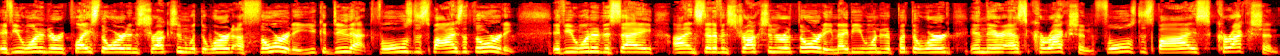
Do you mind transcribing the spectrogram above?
If you wanted to replace the word instruction with the word authority, you could do that. Fools despise authority. If you wanted to say uh, instead of instruction or authority, maybe you wanted to put the word in there as correction. Fools despise correction.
